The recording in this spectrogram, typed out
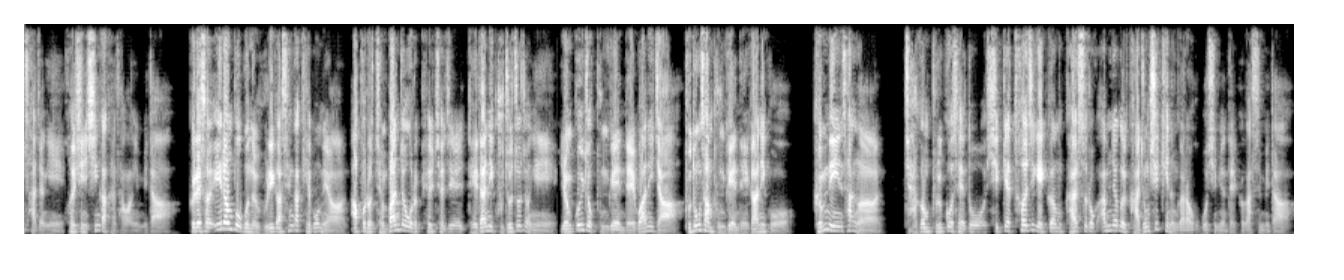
사정이 훨씬 심각한 상황입니다. 그래서 이런 부분을 우리가 생각해보면 앞으로 전반적으로 펼쳐질 대단히 구조조정이 연꿀족 붕괴의 내관이자 부동산 붕괴의 내관이고 금리 인상은 작은 불꽃에도 쉽게 터지게끔 갈수록 압력을 가중시키는 거라고 보시면 될 것 같습니다.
